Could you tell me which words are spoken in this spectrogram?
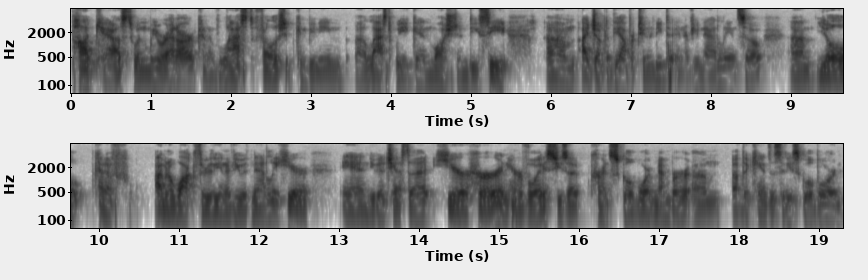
podcast when we were at our kind of last fellowship convening uh, last week in Washington, D.C., um, I jumped at the opportunity to interview Natalie. And so um, you'll kind of, I'm going to walk through the interview with Natalie here, and you get a chance to hear her and hear her voice. She's a current school board member um, of the Kansas City School Board.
